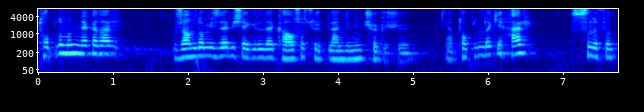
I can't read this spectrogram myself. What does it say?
Toplumun ne kadar randomize bir şekilde kaosa sürüklendiğinin çöküşü. Yani toplumdaki her sınıfın,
